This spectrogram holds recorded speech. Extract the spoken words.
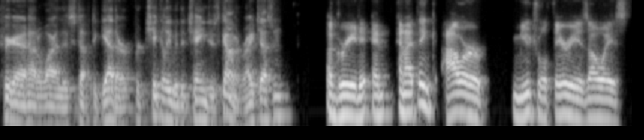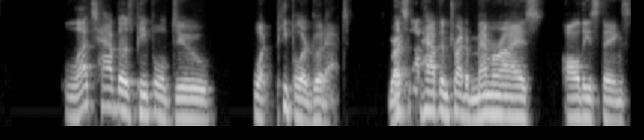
figure out how to wire this stuff together, particularly with the changes coming, right, Justin? Agreed. And and I think our mutual theory is always let's have those people do what people are good at. Right. Let's not have them try to memorize all these things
